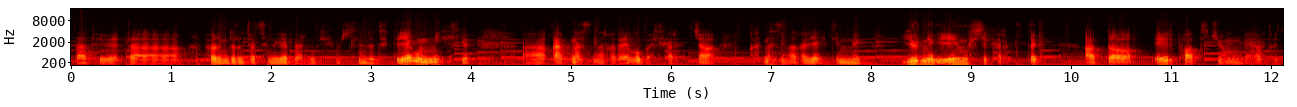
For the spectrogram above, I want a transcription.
За тэгээд 24 цаг цэнэгээ барьна гэх мэтлэн зөвхөн яг үннийг хэлэхэд гаднаас нь харахад айгүй болох харагдаж байгаа. Гаднаас нь харахад яг тийм нэг ер нь яг ийм шиг харагддаг одоо AirPod ч юм ингээ харагдаж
